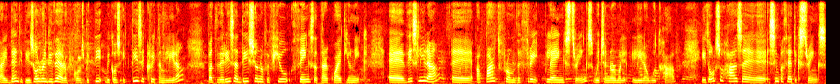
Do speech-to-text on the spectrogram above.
identity is already there, of course, because it is a Cretan lira, but there is addition of a few things that are quite unique. Uh, this lira, uh, apart from the three playing strings, which a normal lira would have, it also has uh, sympathetic strings,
